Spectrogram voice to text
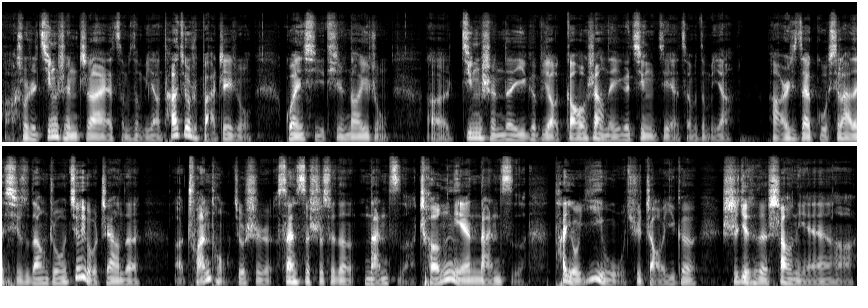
啊，说是精神之爱，怎么怎么样，他就是把这种关系提升到一种呃精神的一个比较高尚的一个境界，怎么怎么样啊。而且在古希腊的习俗当中就有这样的。呃，传统就是三四十岁的男子啊，成年男子，他有义务去找一个十几岁的少年啊，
